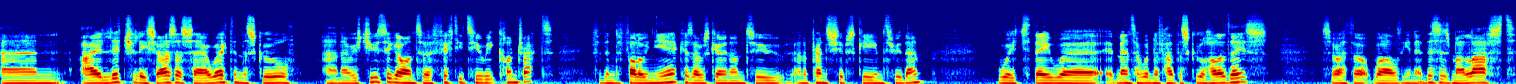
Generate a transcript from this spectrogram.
And I literally, so as I say, I worked in the school and I was due to go onto a 52 week contract for the following year because I was going on to an apprenticeship scheme through them, which they were, it meant I wouldn't have had the school holidays. So I thought, well, you know, this is my last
